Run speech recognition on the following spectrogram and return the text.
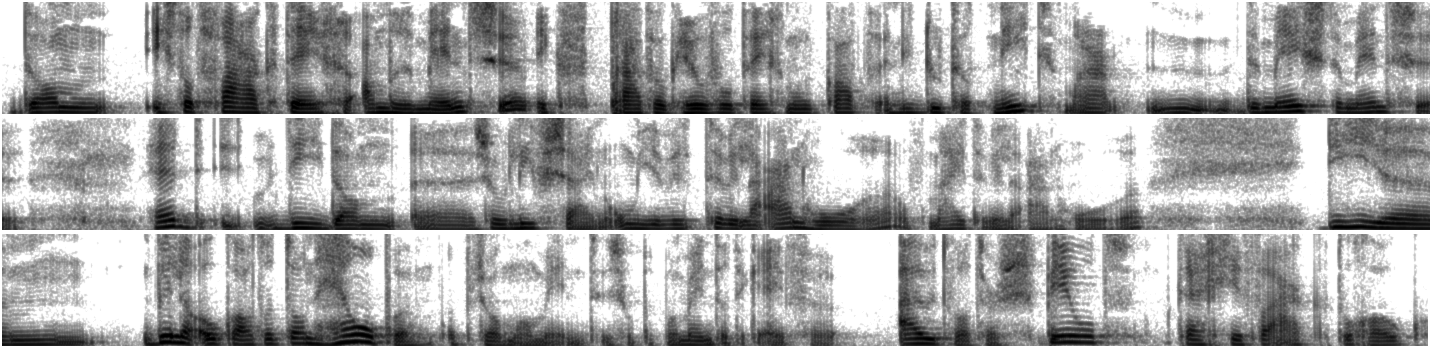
dan is dat vaak tegen andere mensen. Ik praat ook heel veel tegen mijn kat en die doet dat niet. Maar de meeste mensen hè, die dan uh, zo lief zijn om je te willen aanhoren, of mij te willen aanhoren, die uh, willen ook altijd dan helpen op zo'n moment. Dus op het moment dat ik even uit wat er speelt, krijg je vaak toch ook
